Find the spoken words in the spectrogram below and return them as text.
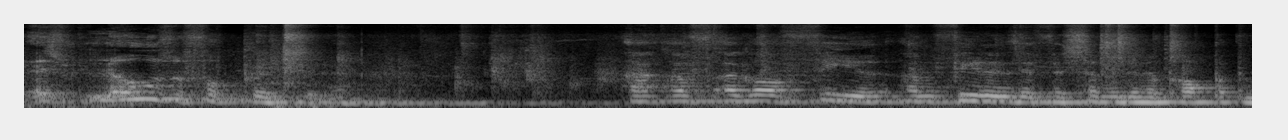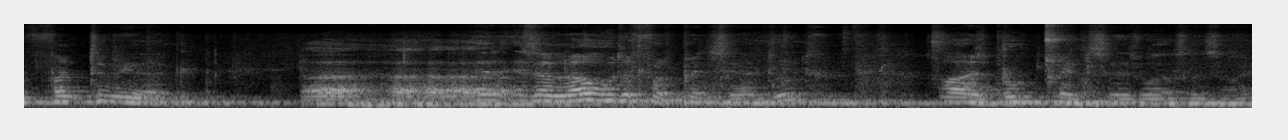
There's loads of footprints in it. I, I've, I got a feel, I'm feeling as if there's something going to pop up in front of me. Like. Uh. There- there's a load of footprints in it, dude. Oh, there's boot prints as well, so sorry.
